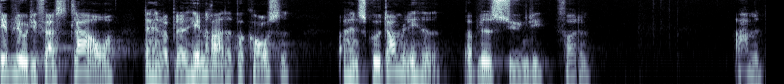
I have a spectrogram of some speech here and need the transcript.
Det blev de først klar over, da han var blevet henrettet på korset, og hans guddommelighed var blevet synlig for dem. Amen.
